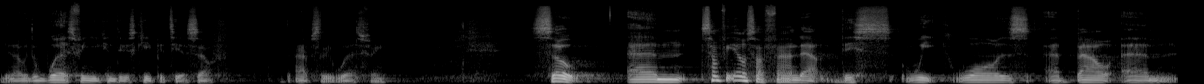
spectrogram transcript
You know, the worst thing you can do is keep it to yourself. The absolute worst thing. So, um, something else I found out this week was about um,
